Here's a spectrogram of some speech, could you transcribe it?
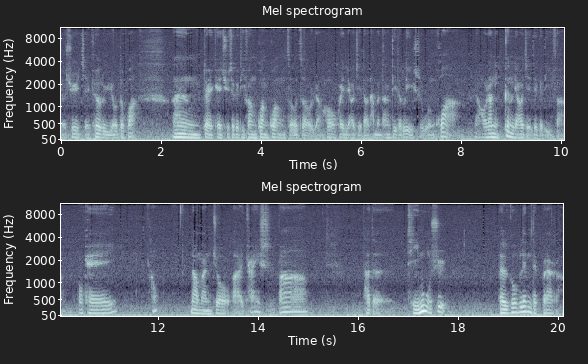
有去捷克旅游的话，嗯，对，可以去这个地方逛逛、走走，然后会了解到他们当地的历史文化，然后让你更了解这个地方。OK，好，那我们就来开始吧。它的题目是 El Golem de Praga。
